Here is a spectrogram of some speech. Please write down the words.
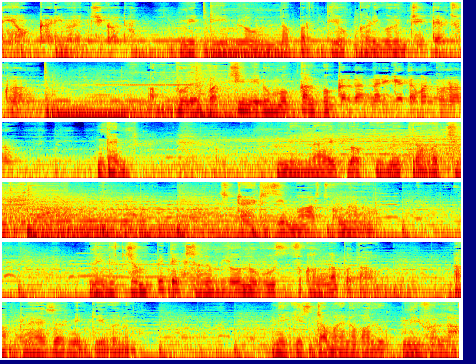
నీ ఒక్కడి గురించి కాదు. మీ టీంలో ఉన్న ప్రతి ఒక్కడి గురించి తెలుసుకున్నాను. అప్పుడే వచ్చి నేను మొక్కలు మొక్కలుగా నరికేద్దామనుకున్నాను. దెన్ మీ లైఫ్లోకి మిత్ర వచ్చింది. స్ట్రాటజీ మార్చుకున్నాను. నేను చంపితే క్షణంలో నువ్వు సుఖంగా పోతావు. ఆ ప్లేజర్ నీకు ఇవ్వను. నీకు ఇష్టమైన వాళ్ళు నీ వల్ల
